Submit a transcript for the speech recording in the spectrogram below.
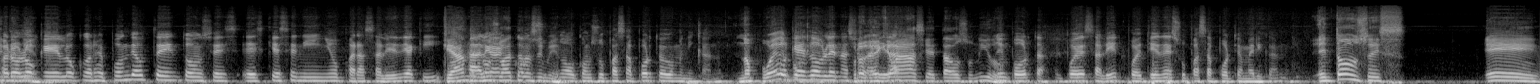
pero, lo que lo corresponde a usted entonces es que ese niño para salir de aquí Que ande con su de su- no, con su pasaporte dominicano. No puede. Porque es doble Pero es que nacionalidad. va hacia Estados Unidos. No importa, él puede salir, pues tiene su pasaporte americano. Entonces, eh,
